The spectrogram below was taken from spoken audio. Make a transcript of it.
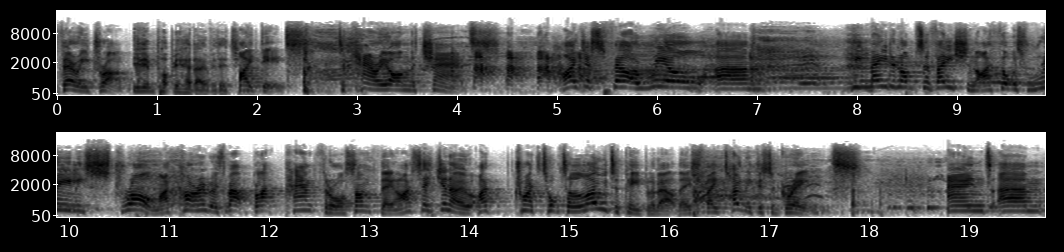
very drunk. You didn't pop your head over, did you? I did to carry on the chat. I just felt a real. Um, he made an observation that I thought was really strong. I can't remember. It was about Black Panther or something. I said, you know, I tried to talk to loads of people about this. They totally disagreed. And um,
